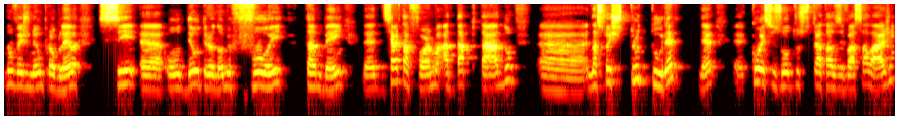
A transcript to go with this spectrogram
não vejo nenhum problema se é, o Deuteronômio foi também, né, de certa forma, adaptado na sua estrutura, né, com esses outros tratados de vassalagem,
